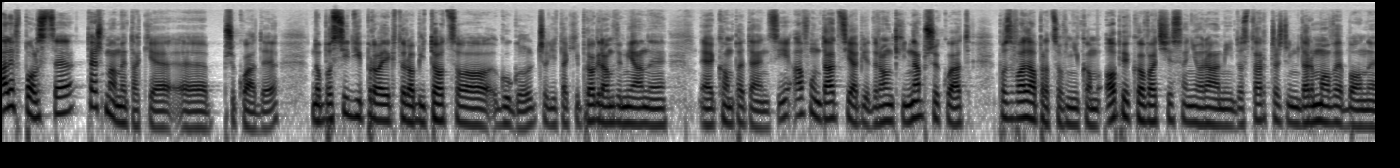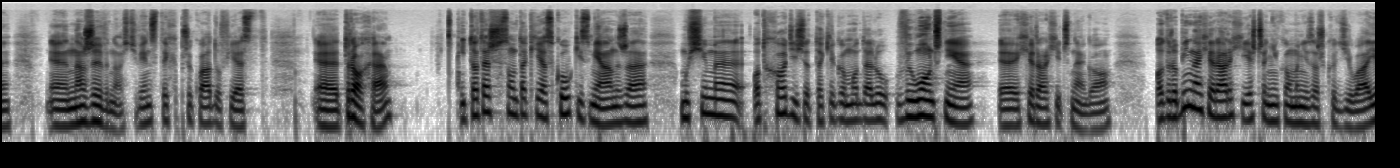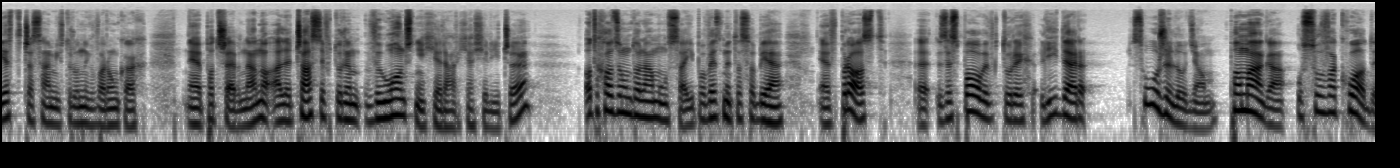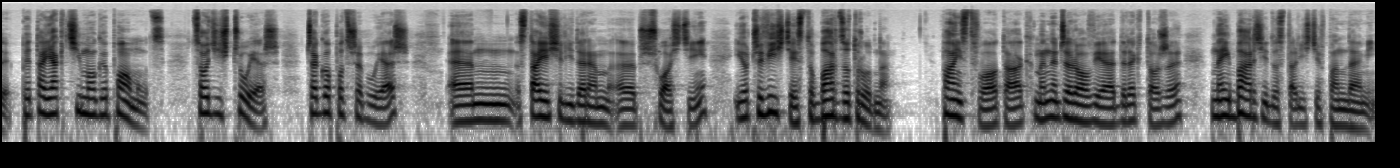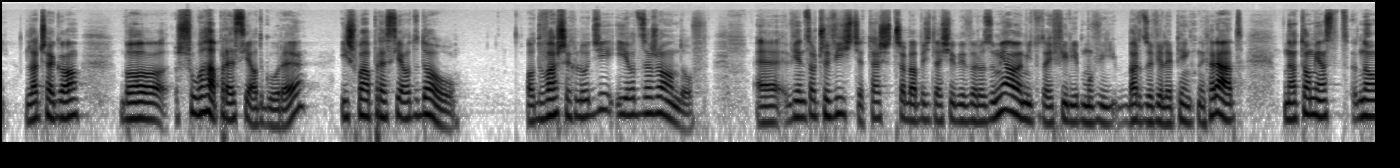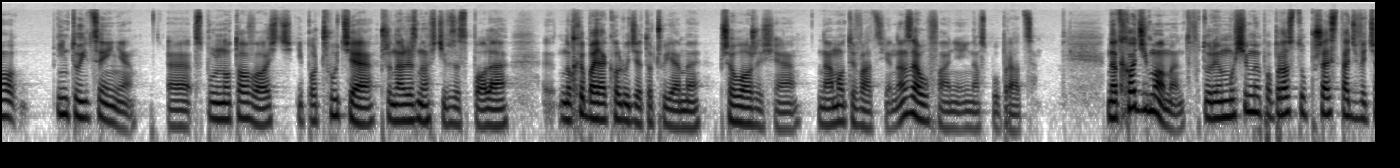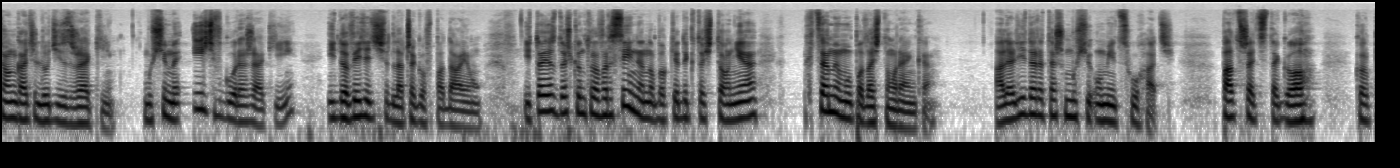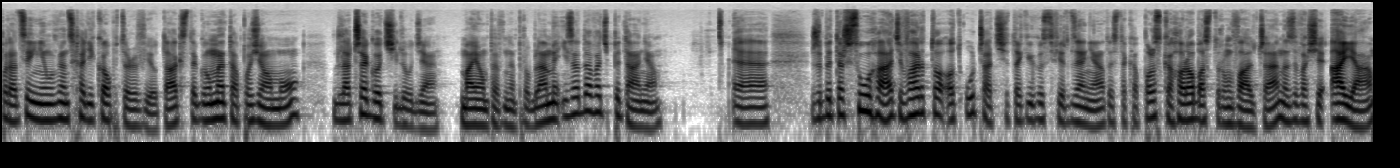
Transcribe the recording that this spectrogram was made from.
Ale w Polsce też mamy takie e, przykłady, no bo CD Projekt robi to, co Google, czyli taki program wymiany e, kompetencji, a Fundacja Biedronki na przykład pozwala pracownikom opiekować się seniorami, dostarczać im darmowe bony e, na żywność, więc tych przykładów jest trochę. I to też są takie jaskółki zmian, że musimy odchodzić od takiego modelu wyłącznie hierarchicznego. Odrobina hierarchii jeszcze nikomu nie zaszkodziła, jest czasami w trudnych warunkach e, potrzebna, no ale czasy, w którym wyłącznie hierarchia się liczy, odchodzą do lamusa i powiedzmy to sobie e, wprost, e, zespoły, w których lider służy ludziom, pomaga, usuwa kłody, pyta jak ci mogę pomóc, co dziś czujesz, czego potrzebujesz, staje się liderem przyszłości i oczywiście jest to bardzo trudne. Państwo, tak, menedżerowie, dyrektorzy najbardziej dostaliście w pandemii. Dlaczego? Bo szła presja od góry i szła presja od dołu. Od waszych ludzi i od zarządów. E, więc oczywiście też trzeba być dla siebie wyrozumiałym i tutaj Filip mówi bardzo wiele pięknych rad. Natomiast no, intuicyjnie e, wspólnotowość i poczucie przynależności w zespole, e, no chyba jako ludzie to czujemy, przełoży się na motywację, na zaufanie i na współpracę. Nadchodzi moment, w którym musimy po prostu przestać wyciągać ludzi z rzeki. Musimy iść w górę rzeki i dowiedzieć się, dlaczego wpadają. I to jest dość kontrowersyjne, no bo kiedy ktoś tonie, chcemy mu podać tą rękę. Ale lider też musi umieć słuchać, patrzeć z tego korporacyjnie mówiąc helicopter view, tak, z tego meta poziomu, dlaczego ci ludzie mają pewne problemy i zadawać pytania. E, żeby też słuchać, warto oduczać się takiego stwierdzenia. To jest taka polska choroba, z którą walczę, nazywa się AJA.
